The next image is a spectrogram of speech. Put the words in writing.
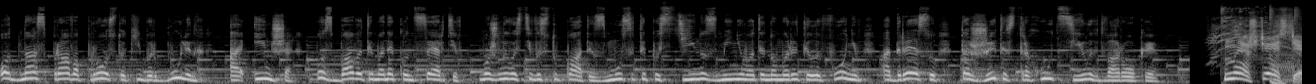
Одна справа просто кібербулінг, а інше позбавити мене концертів, можливості виступати, змусити постійно змінювати номери телефонів, адресу та жити в страху цілих два роки. На щастя,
